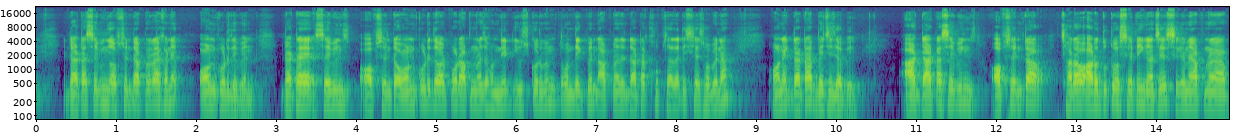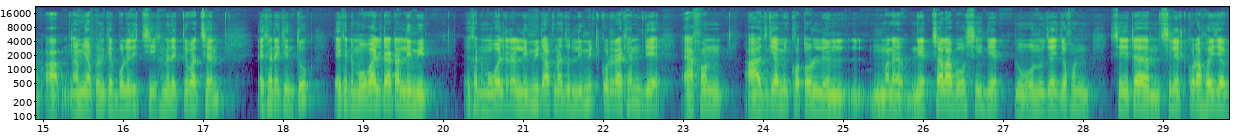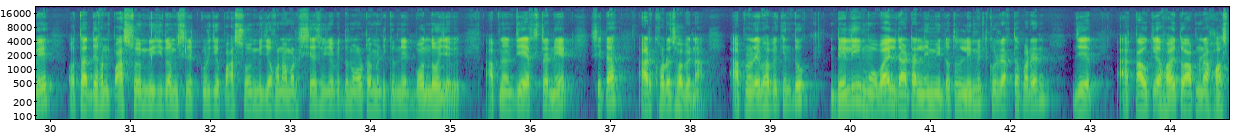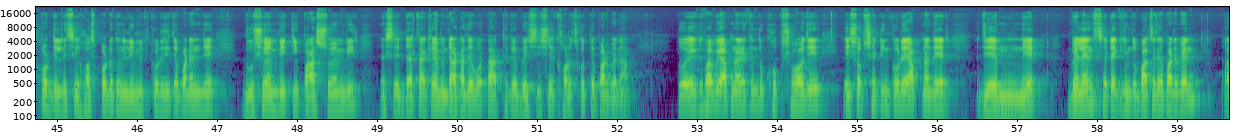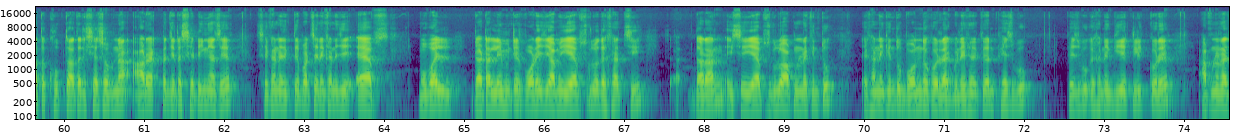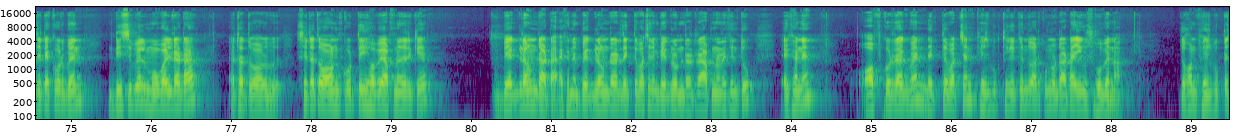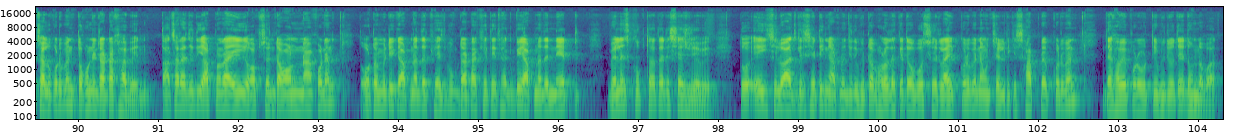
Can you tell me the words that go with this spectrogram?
ডাটা সেভিং অপশানটা আপনারা এখানে অন করে দেবেন। ডাটা সেভিংস অপশানটা অন করে দেওয়ার পর আপনারা যখন নেট ইউজ করবেন, তখন দেখবেন আপনাদের ডাটা খুব তাড়াতাড়ি শেষ হবে না, অনেক ডাটা বেঁচে যাবে। আর ডাটা সেভিং অপশানটা ছাড়াও আরও দুটো সেটিং আছে। সেখানে আপনার আমি আপনাদেরকে বলে দিচ্ছি, এখানে দেখতে পাচ্ছেন। এখানে কিন্তু, এখানে মোবাইল ডাটা লিমিট এখানে মোবাইল ডাটা লিমিট আপনার যদি লিমিট করে রাখেন যে এখন আজকে আমি কত মানে নেট চালাবো, সেই নেট অনুযায়ী যখন সেইটা সিলেক্ট করা হয়ে যাবে, অর্থাৎ দেখুন পাঁচশো এমবি যদি আমি সিলেক্ট করি যে পাঁচশো এমবি যখন আমার শেষ হয়ে যাবে, তখন অটোমেটিক নেট বন্ধ হয়ে যাবে। আপনার যে এক্সট্রা নেট সেটা আর খরচ হবে না। আপনারা এভাবে কিন্তু ডেলি মোবাইল ডাটা লিমিট অর্থাৎ লিমিট করে রাখতে পারেন যে কাউকে হয়তো আপনারা হটস্পট দিলেন, সেই হটস্পটে কিন্তু লিমিট করে দিতে পারেন যে দুশো এমবি কি পাঁচশো এমবির সে তাকে আমি ডাটা দেবো, তার থেকে বেশি সে খরচ করতে পারবে না। তো এইভাবে আপনারা কিন্তু খুব সহজে এইসব সেটিং করে আপনাদের যে নেট ব্যালেন্স সেটাকে কিন্তু বাঁচাতে পারবেন। অর্থাৎ খুব তাড়াতাড়ি শেষ হবে না। আর একটা যেটা সেটিং আছে, সেখানে দেখতে পাচ্ছেন এখানে যে অ্যাপস মোবাইল ডাটা লিমিটের পরে যে আমি অ্যাপসগুলো দেখাচ্ছি, দাঁড়ান, এই সেই অ্যাপসগুলো আপনারা কিন্তু এখানে কিন্তু বন্ধ করে রাখবেন। এখানে দেখতে ফেসবুক ফেসবুক এখানে গিয়ে ক্লিক করে আপনারা যেটা করবেন ডিসেবল মোবাইল ডাটা অর্থাৎ সেটা তো অন করতেই হবে আপনাদেরকে। ব্যাকগ্রাউন্ড ডাটা এখানে ব্যাকগ্রাউন্ড ডাটা দেখতে পাচ্ছেন ব্যাকগ্রাউন্ড ডাটা আপনারা কিন্তু এখানে অফ করে রাখবেন। দেখতে পাচ্ছেন ফেসবুক থেকে কিন্তু আর কোনো ডাটা ইউজ হবে না। যখন ফেসবুকটা চালু করবেন, তখনই ডাটা খাবেন। তাছাড়া যদি আপনারা এই অপশানটা অন না করেন, তো অটোমেটিক আপনাদের ফেসবুক ডাটা খেতে থাকবে, আপনাদের নেট ব্যালেন্স খুব তাড়াতাড়ি শেষ হয়ে যাবে। তো এই ছিল আজকের সেটিং আপনার যদি ভিডিওটা ভালো থাকে তো অবশ্যই লাইক করবেন এবং চ্যানেলটিকে সাবস্ক্রাইব করবেন। দেখাবে পরবর্তী ভিডিওতে। ধন্যবাদ।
